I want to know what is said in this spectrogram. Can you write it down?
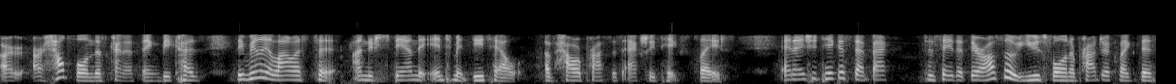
are, are helpful in this kind of thing because they really allow us to understand the intimate detail of how a process actually takes place. And I should take a step back to say that they're also useful in a project like this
